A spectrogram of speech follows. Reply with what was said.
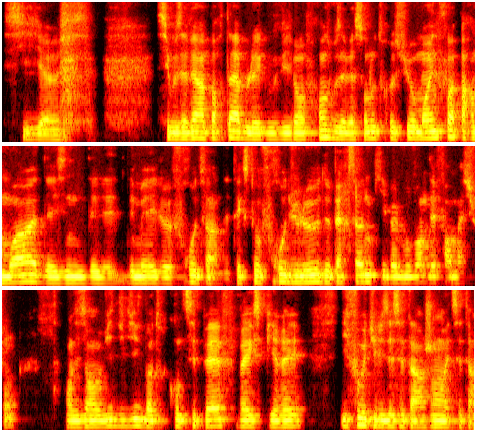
si si vous avez un portable et que vous vivez en France, vous avez sans doute reçu au moins une fois par mois des, des, mails fraudes, enfin, des textos frauduleux de personnes qui veulent vous vendre des formations en disant vite, vite, vite, votre compte CPF va expirer, il faut utiliser cet argent, etc.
